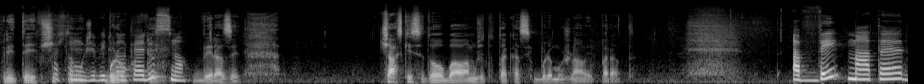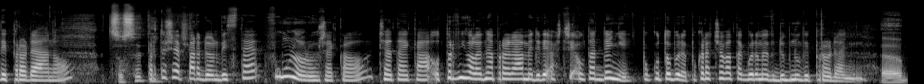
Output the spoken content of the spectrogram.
kdy ty všichni to může být budou velké dusno. vyrazit. Částky se toho obávám, že to tak asi bude možná vypadat. A vy máte vyprodáno? Co se tý... Protože, pardon, vy jste v únoru řekl, ČTK, od 1. ledna prodáme dvě až tři auta denně. Pokud to bude pokračovat, tak budeme v dubnu vyprodaní. E,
